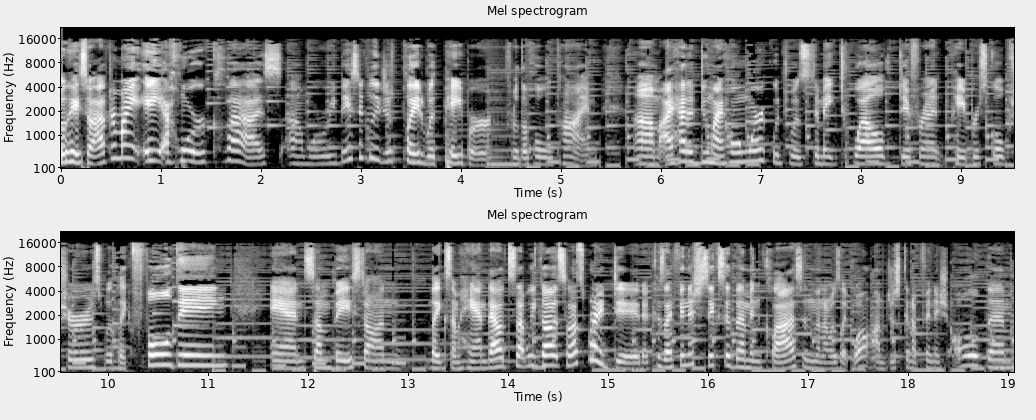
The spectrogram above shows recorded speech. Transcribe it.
Okay, so after my eight hour class, um, where we basically just played with paper for the whole time, um, I had to do my homework, which was to make 12 different paper sculptures with like folding and some based on like some handouts that we got. So that's what I did because I finished six of them in class and then I was like, well, I'm just gonna finish all of them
